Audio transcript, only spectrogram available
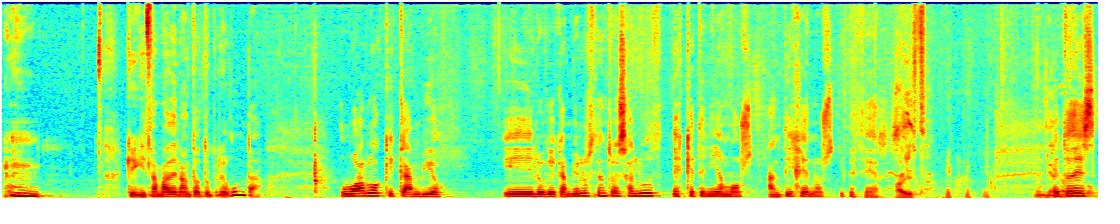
que quizá me adelanto a tu pregunta. Hubo algo que cambió. Y lo que cambió en los centros de salud es que teníamos antígenos y PCRs. Ahí está. Entonces,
